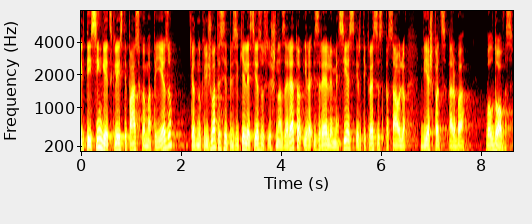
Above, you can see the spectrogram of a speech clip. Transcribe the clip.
ir teisingai atskleisti pasakojimą apie Jėzų, kad nukryžiuotas ir prisikėlęs Jėzus iš Nazareto yra Izraelio mesijas ir tikrasis pasaulio viešpats arba valdovas.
